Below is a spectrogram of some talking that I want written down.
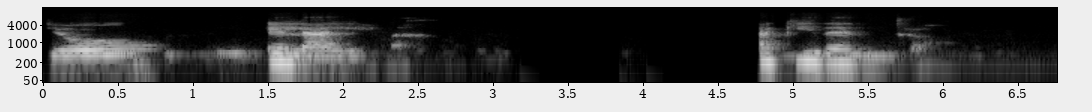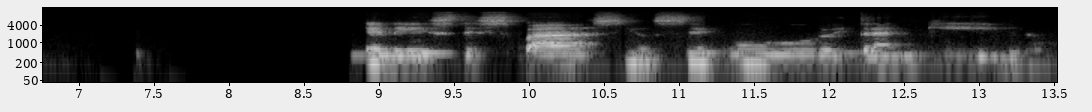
Yo, el alma, aquí dentro, en este espacio seguro y tranquilo.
